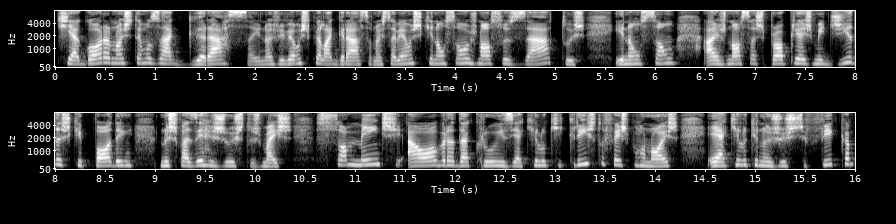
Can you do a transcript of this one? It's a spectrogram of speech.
que agora nós temos a graça e nós vivemos pela graça. Nós sabemos que não são os nossos atos e não são as nossas próprias medidas que podem nos fazer justos, mas somente a obra da cruz e aquilo que Cristo fez por nós é aquilo que nos justifica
